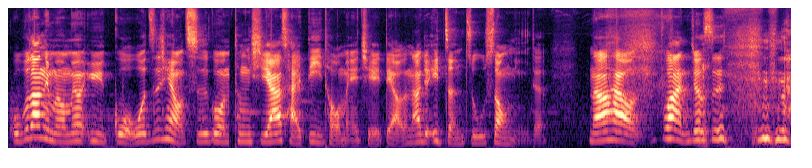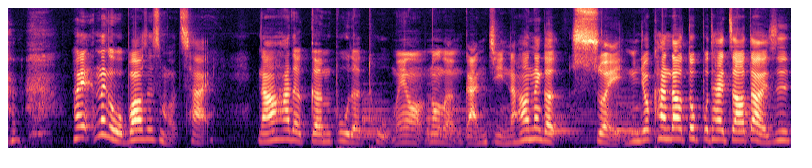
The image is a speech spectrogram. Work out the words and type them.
我不知道你们有没有遇过，我之前有吃过藤西鸭才地头没切掉的，然后就一整株送你的。然后还有，不然就是，还那个我不知道是什么菜，然后它的根部的土没有弄得很干净，然后那个水你就看到都不太知道到底是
